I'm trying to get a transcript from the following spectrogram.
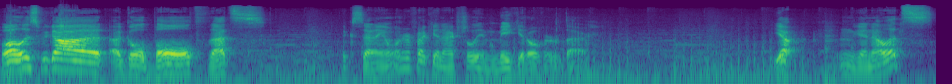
Well, at least we got a gold bolt. That's exciting. I wonder if I can actually make it over there. Yep. Okay, now let's...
